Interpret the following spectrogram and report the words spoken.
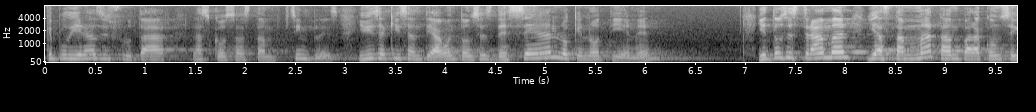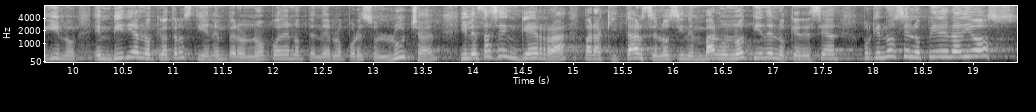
que pudieras disfrutar las cosas tan simples. Y dice aquí Santiago, entonces, desean lo que no tienen y entonces traman y hasta matan para conseguirlo, envidian lo que otros tienen, pero no pueden obtenerlo, por eso luchan y les hacen guerra para quitárselo, sin embargo no tienen lo que desean porque no se lo piden a Dios.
